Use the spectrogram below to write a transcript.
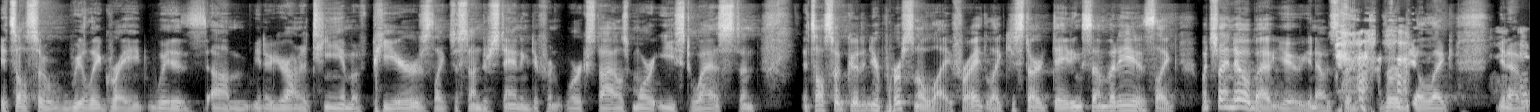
It's also really great with, um, you know, you're on a team of peers, like just understanding different work styles, more east west, and it's also good in your personal life, right? Like you start dating somebody, it's like, what should I know about you? You know, it's the proverbial like, you know,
